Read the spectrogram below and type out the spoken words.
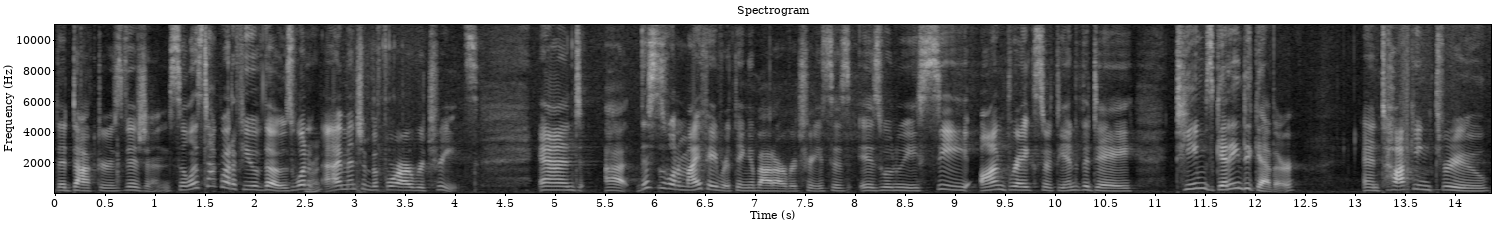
the doctor's vision. So let's talk about a few of those. One right. I mentioned before our retreats. And uh, this is one of my favorite thing about our retreats is, is when we see on breaks or at the end of the day, teams getting together and talking through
